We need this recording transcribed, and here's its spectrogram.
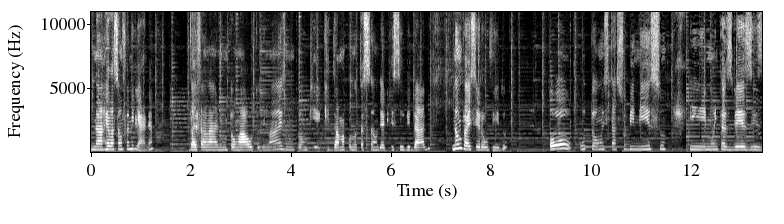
na relação familiar, né? Vai falar num tom alto demais, num tom que, que dá uma conotação de agressividade, não vai ser ouvido. Ou o tom está submisso e muitas vezes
